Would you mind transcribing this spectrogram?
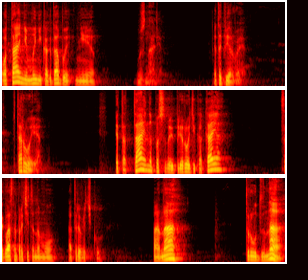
о тайне мы никогда бы не узнали. Это первое. Второе. Это тайна по своей природе какая? Согласно прочитанному отрывочку. Она трудна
